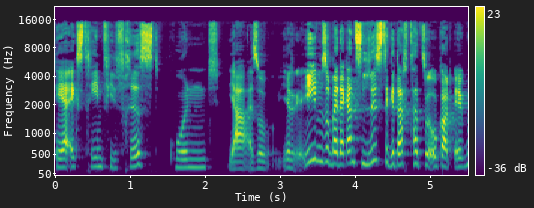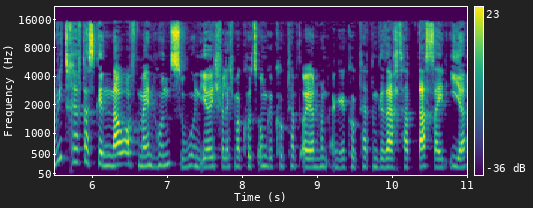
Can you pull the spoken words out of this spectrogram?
der extrem viel frisst und ja, also ihr ebenso bei der ganzen Liste gedacht hat, so, oh Gott, irgendwie trifft das genau auf meinen Hund zu und ihr euch vielleicht mal kurz umgeguckt habt, euren Hund angeguckt habt und gesagt habt, das seid ihr,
